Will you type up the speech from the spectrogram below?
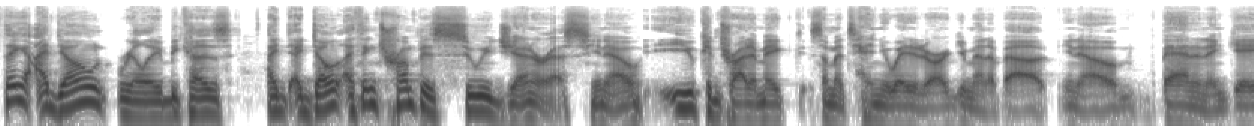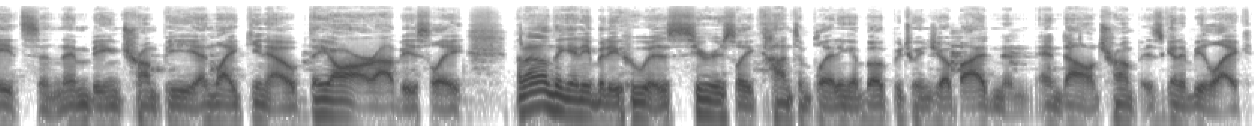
thing? I don't really because I, I, don't. I think Trump is sui generis. You know, you can try to make some attenuated argument about you know Bannon and Gaetz and them being Trumpy, and like you know they are obviously, but I don't think anybody who is seriously contemplating a vote between Joe Biden and, and Donald Trump is going to be like,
